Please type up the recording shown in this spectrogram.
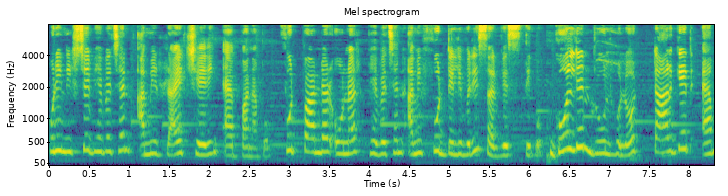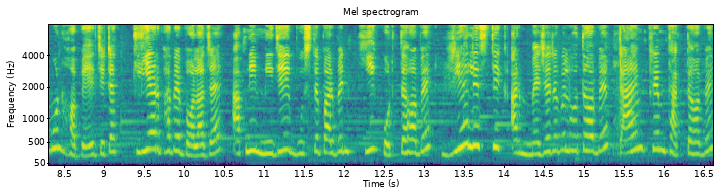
উনি নিশ্চয়ই ভেবেছেন, আমি রাইড শেয়ারিং অ্যাপ বানাবো। ফুড পান্ডার ওনার ভেবেছেন, আমি ফুড ডেলিভারি সার্ভিস দিব। গোল্ডেন রুল হলো টার্গেট এমন হবে যেটা ক্লিয়ার ভাবে বলা যায়। আপনি নিজেই বুঝতে পারবেন কি করতে হবে। রিয়েলিস্টিক আর মেজারেবল হতে হবে। টাইম ফ্রেম থাকতে হবে,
